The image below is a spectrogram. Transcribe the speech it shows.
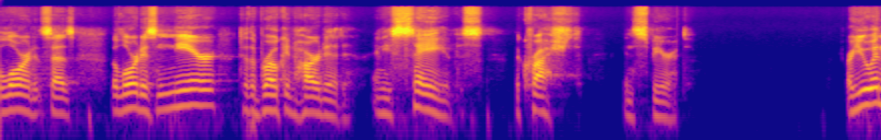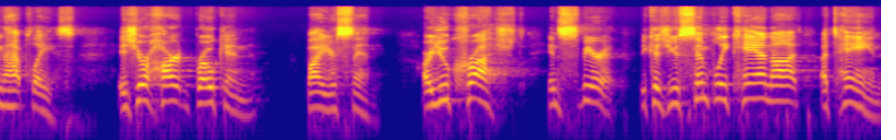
The Lord, it says, the Lord is near to the brokenhearted, and he saves the crushed in spirit. Are you in that place? Is your heart broken by your sin? Are you crushed in spirit because you simply cannot attain?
